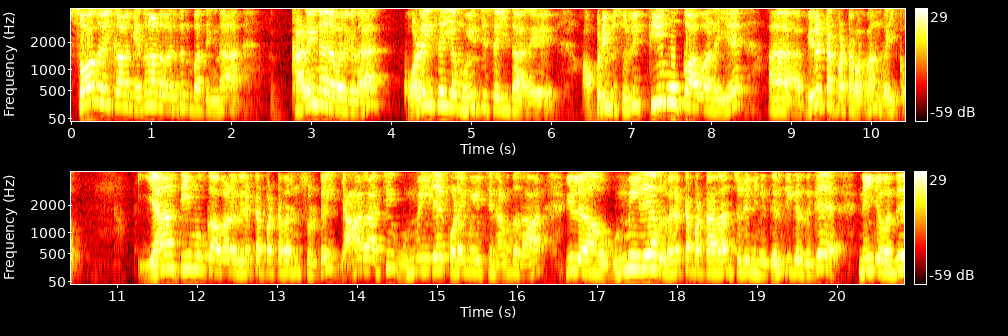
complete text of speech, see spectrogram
சோதனை காலம் எதனால் வருதுன்னு பார்த்தீங்கன்னா கலைஞர் அவர்களை கொலை செய்ய முயற்சி செய்தாரு அப்படின்னு சொல்லி திமுகவாலேயே விரட்டப்பட்டவர் தான் வைகோ. ஏன் திமுகவால் விரட்டப்பட்டவர்னு சொல்லிட்டு யாராச்சும் உண்மையிலே கொலை முயற்சி நடந்ததா இல்லை உண்மையிலே அவர் விரட்டப்பட்டாரான்னு சொல்லி நீங்கள் தெரிஞ்சுக்கிறதுக்கு நீங்கள் வந்து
